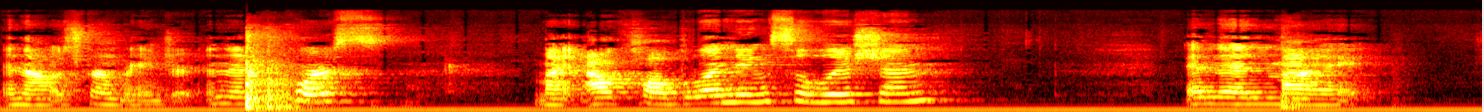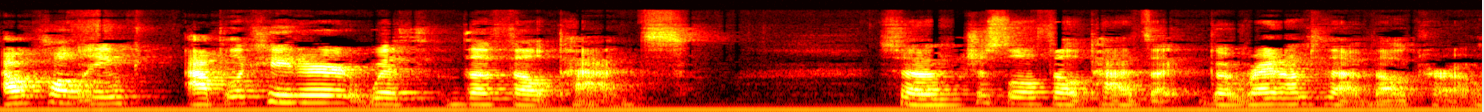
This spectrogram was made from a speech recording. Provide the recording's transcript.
And that was from Ranger. And then of course, my alcohol blending solution and then my alcohol ink applicator with the felt pads. So just little felt pads that go right onto that Velcro.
